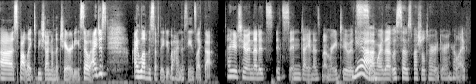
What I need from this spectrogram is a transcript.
uh, spotlight to be shined on the charity. So I just I love the stuff they do behind the scenes like that. I do too, and that it's it's in Diana's memory too. It's Yeah. somewhere that was so special to her during her life.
